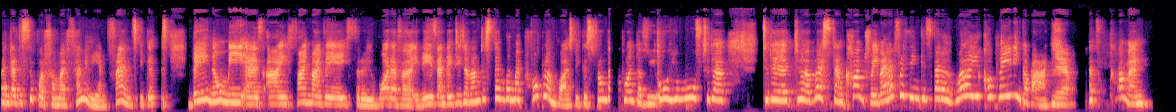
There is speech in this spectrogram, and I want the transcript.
even get the support from my family and friends because they know me as I find my way through whatever it is. And they didn't understand what my problem was because from that point of view, oh, you moved to the to the to a Western country where everything is better. What are you complaining about? Yeah. That's common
